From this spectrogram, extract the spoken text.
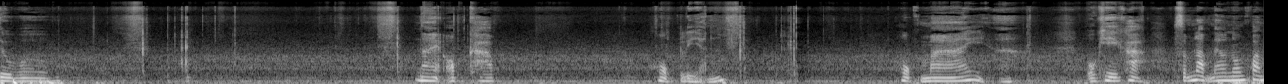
The World Nine of Cup หกเหรียญหกไม้อะโอเคค่ะสำหรับแนวโน้มความ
